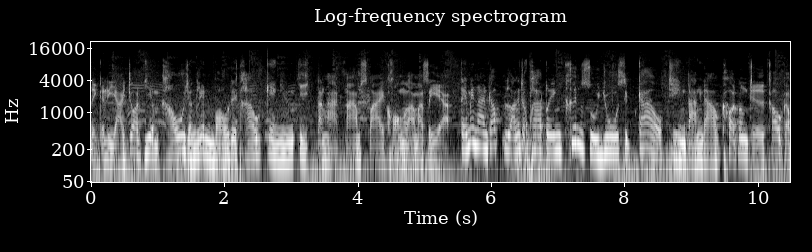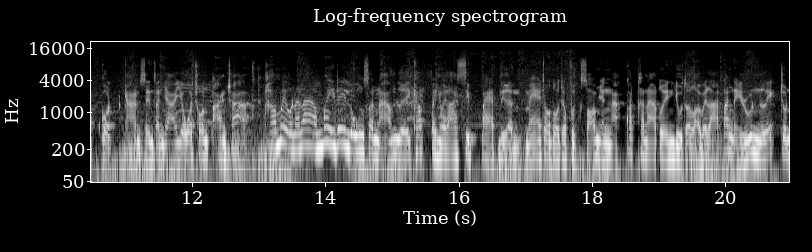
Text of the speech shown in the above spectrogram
ฏิกิริยายอดเยี่ยมเขายังเล่นบอลด้วยเท้าเก่งอีกต่างหากตามสไตล์ของลามาเซีย แต่ไม่นานครับหลังจากพาตัวเองขึ้นสู่ U19 ทีมต่างดาวก็ต้องเจอเข้ากับกฎการเซ็นสัญญาเยาวชนต่างชาติทำให้โอนาน่าไม่ได้ลงสนามเลยครับ เป็นเวลา 18 เดือน แม้เจ้าตัวจะฝึกซ้อมอย่างหนักพัฒนาตัวเองอยู่ตลอดเวลาตั้งแต่รุ่นเล็กจน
